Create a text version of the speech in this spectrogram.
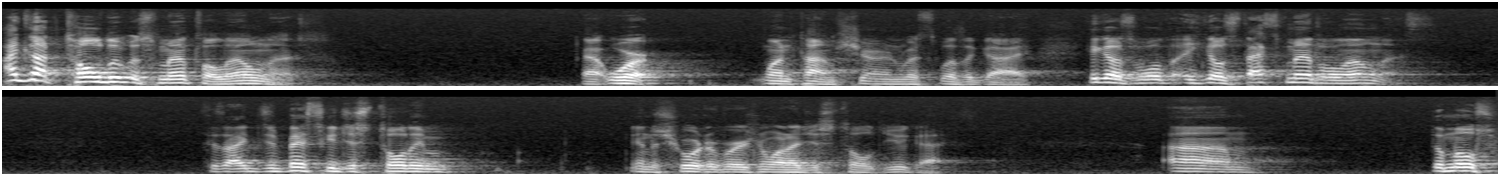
I got told it was mental illness at work one time, sharing with, with a guy. He goes, well, he goes, that's mental illness. Because I basically just told him in a shorter version what I just told you guys. Um, the most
